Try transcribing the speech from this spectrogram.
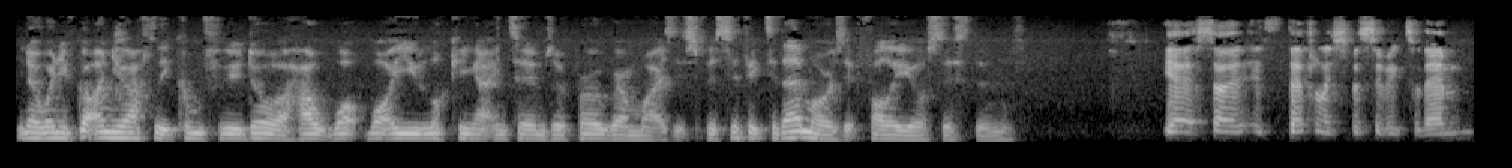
you know, when you've got a new athlete come through your door, how what what are you looking at in terms of program wise? Is it specific to them or is it follow your systems? Yeah, so it's definitely specific to them,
